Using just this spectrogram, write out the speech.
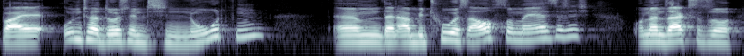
bei unterdurchschnittlichen Noten, ähm, dein Abitur ist auch so mäßig und dann sagst du so,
